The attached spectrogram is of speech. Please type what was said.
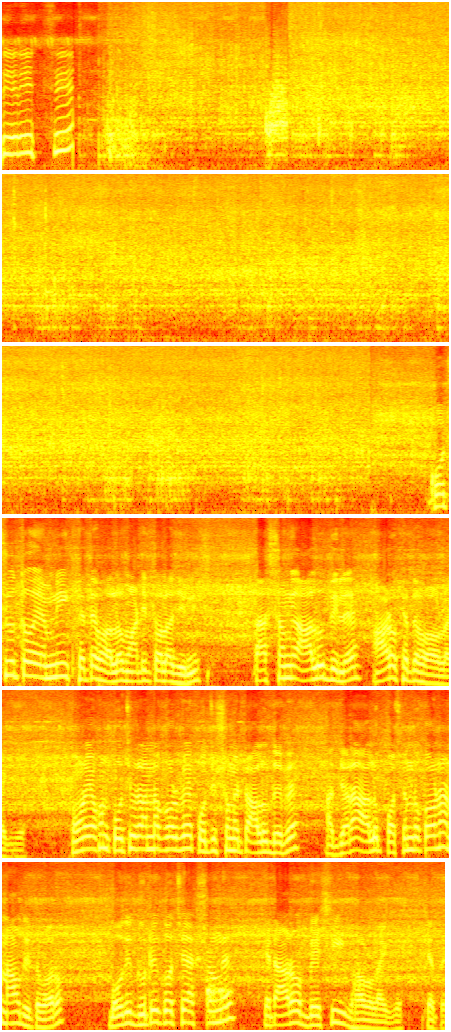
দিয়ে দিচ্ছি। কচু তো এমনি খেতে ভালো, মাটির তলা জিনিস। তার সঙ্গে আলু দিলে আরও খেতে ভালো লাগবে। তোমরা যখন কচু রান্না করবে, কচুর সঙ্গে একটু আলু দেবে। আর যারা আলু পছন্দ করো না, নাও দিতে পারো। বৌদি দুটোই করছে একসঙ্গে, এটা আরও বেশি ভালো লাগবে খেতে।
